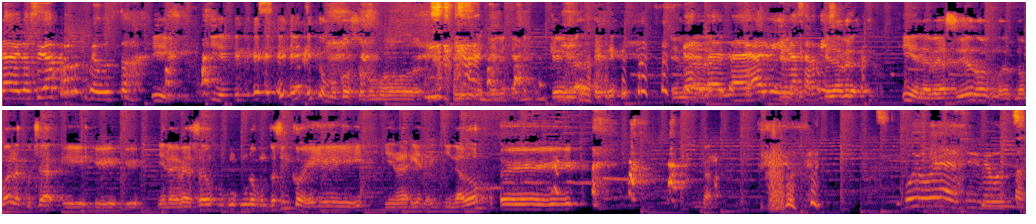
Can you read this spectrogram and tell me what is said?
La velocidad me gustó. es, es- es como coso, como eh, en la, en Claro, la- la de Alvin y las en ardillas. la y en la velocidad no- normal la escuchás y, y, y, y en la velocidad 1.5 y, y, en la, y, en la- y en la 2 eh, no, no. Muy buena, sí, me gustó.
